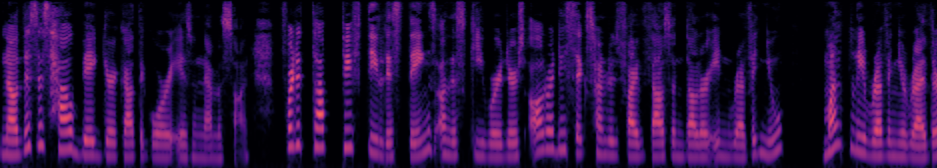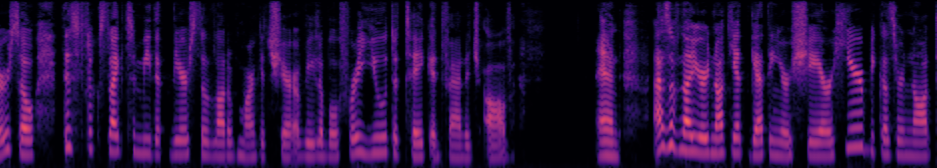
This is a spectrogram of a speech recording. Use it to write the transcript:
Now, this is how big your category is on Amazon. For the top 50 listings on this keyword, there's already $605,000 in revenue monthly revenue rather. So this looks like to me that there's still a lot of market share available for you to take advantage of. And as of now, you're not yet getting your share here because you're not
